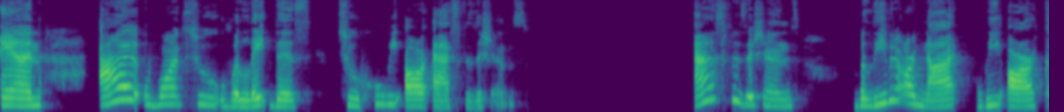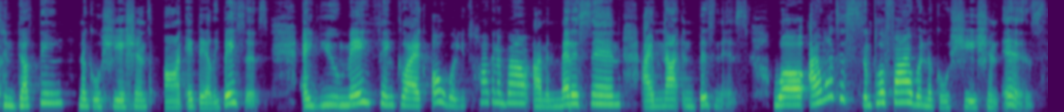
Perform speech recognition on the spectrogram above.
And I want to relate this to who we are as physicians. As physicians, believe it or not, we are conducting negotiations on a daily basis. And you may think like, "Oh, what are you talking about? I'm in medicine, I'm not in business." Well, I want to simplify what negotiation is.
